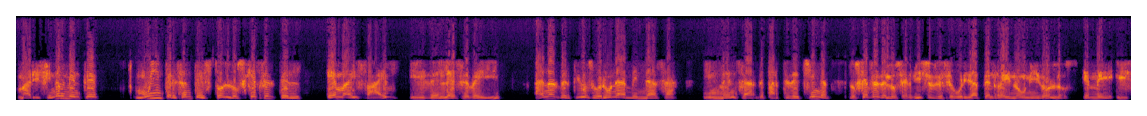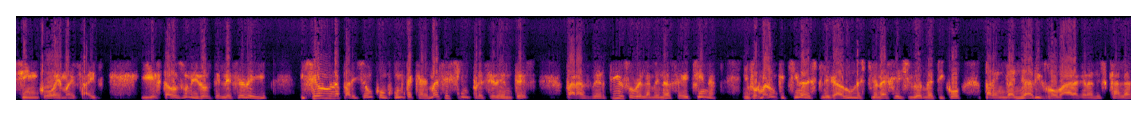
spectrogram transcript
Mari. Finalmente, muy interesante esto, los jefes del MI5 y del FBI han advertido sobre una amenaza inmensa de parte de China. Los jefes de los servicios de seguridad del Reino Unido, los MI5, MI5, y Estados Unidos del FBI, hicieron una aparición conjunta que además es sin precedentes para advertir sobre la amenaza de China. Informaron que China ha desplegado un espionaje cibernético para engañar y robar a gran escala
